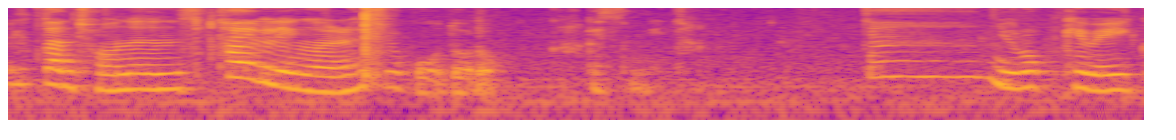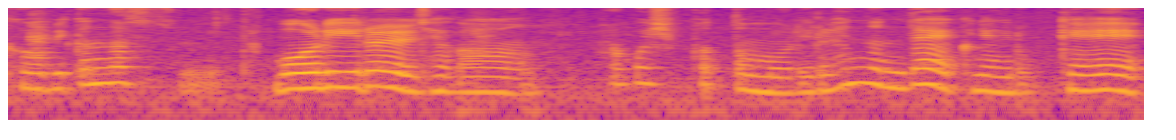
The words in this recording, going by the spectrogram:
일단 저는 스타일링을 해주고 오도록 하겠습니다. 짠! 이렇게 메이크업이 끝났습니다. 머리를 제가 하고 싶었던 머리를 했는데 그냥 이렇게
